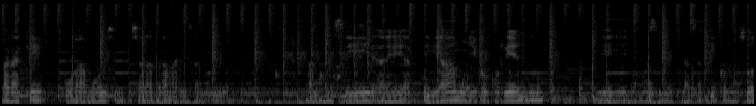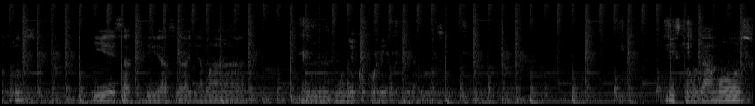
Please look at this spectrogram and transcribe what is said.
para que podamos empezar a tramar esa actividad. Vamos a decir eh, actividad muñeco corriendo. Eh, vamos a hacerle plaza aquí con nosotros y esa actividad se va a llamar el muñeco corriente listo damos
